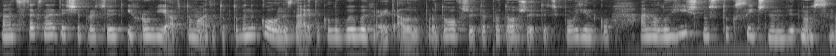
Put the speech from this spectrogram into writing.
Це так, знаєте, ще працюють ігрові автомати. Тобто ви ніколи не знаєте, коли ви виграєте, але ви продовжуєте, продовжуєте цю поведінку аналогічно з токсичними відносинами.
